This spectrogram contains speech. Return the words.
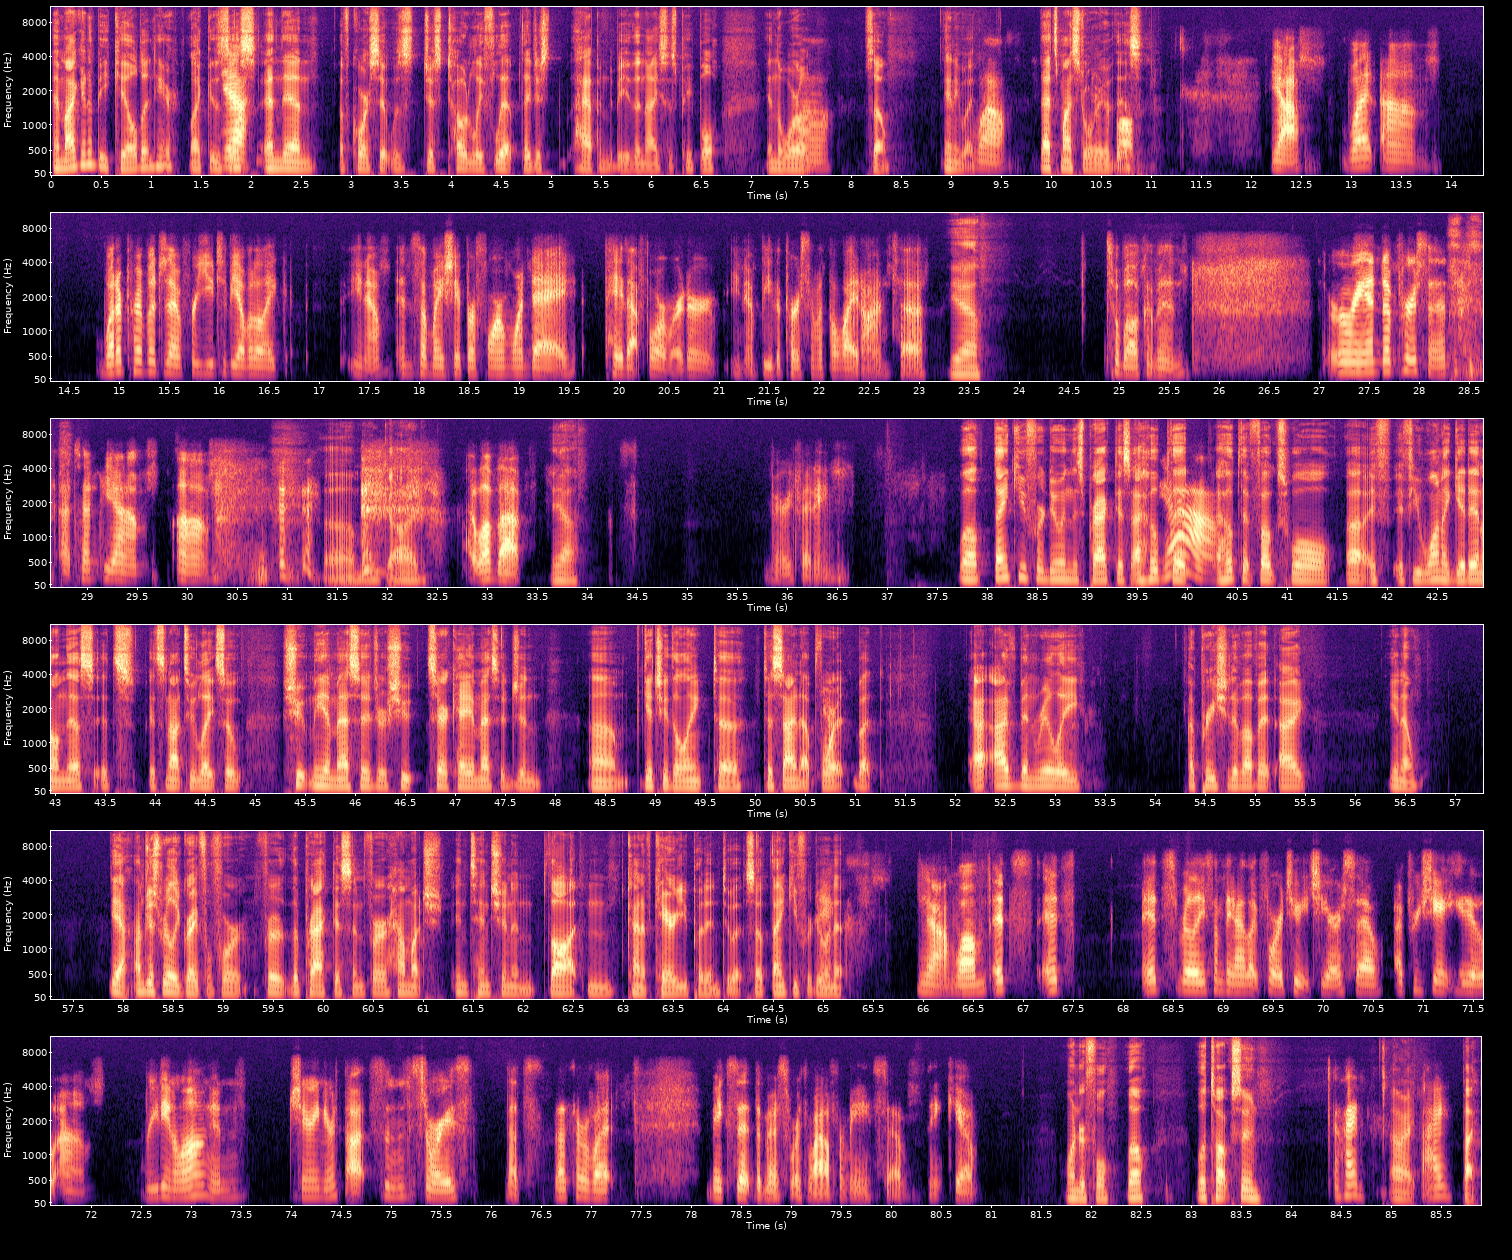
am I gonna be killed in here? Like, is Yeah. this? And then, of course, it was just totally flipped. They just happened to be the nicest people in the world. Wow. So, anyway, Wow. that's my story of this. Yeah. What um what a privilege though for you to be able to like you know, in some way, shape, or form one day pay that forward or, you know, be the person with the light on to Yeah. to welcome in random person at 10 p.m. Um, Oh my God. I love that. Yeah. Very fitting. Well, thank you for doing this practice. I hope that I hope that folks will, uh, if if you want to get in on this, it's it's not too late. So shoot me a message or shoot Sarah Kay a message and um, get you the link to to sign up for Yeah. it. But I, I've been really appreciative of it. I, you know, yeah, I'm just really grateful for for the practice and for how much intention and thought and kind of care you put into it. So thank you for doing it. Yeah, well, it's it's it's really something I look forward to each year. So I appreciate you um, reading along and sharing your thoughts and stories. That's that's sort of what makes it the most worthwhile for me. So thank you. Wonderful. Well, we'll talk soon. Okay, All right. bye. Bye.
